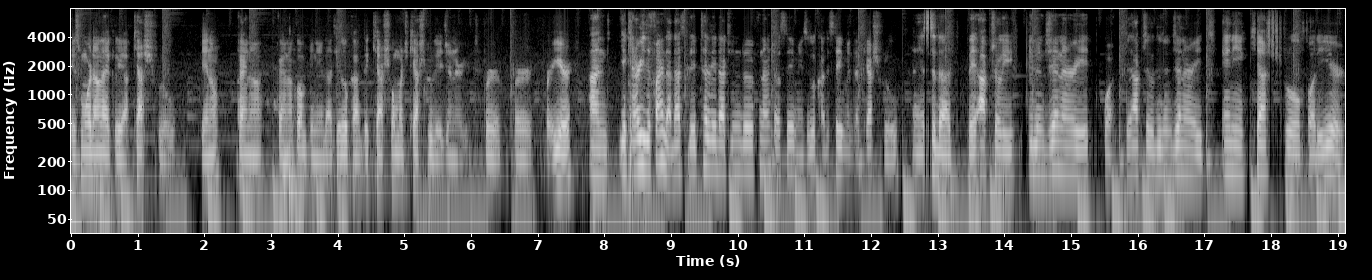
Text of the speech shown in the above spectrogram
it's more than likely a cash flow you know, kind of kind of company that you look at the cash, how much cash do they generate per per per year, and you can really find that. That's they tell you that in the financial statements. You look at the statement of cash flow, and you see that they actually didn't generate what they actually didn't generate any cash flow for the year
